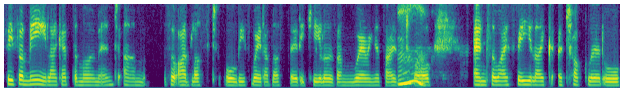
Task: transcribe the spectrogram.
See, for me, like at the moment, um, so I've lost all this weight. I've lost 30 kilos. I'm wearing a size mm. 12. And so I see like a chocolate or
